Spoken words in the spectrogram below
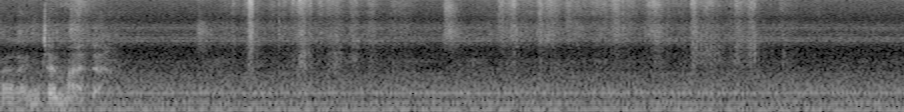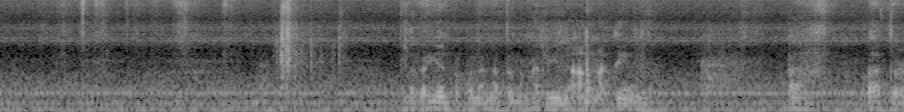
Para ensaymada. Lalagyan pa pala natin ng harina ang ating ah, butter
